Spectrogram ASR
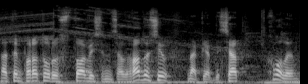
на температуру 180 градусів на 50 хвилин.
